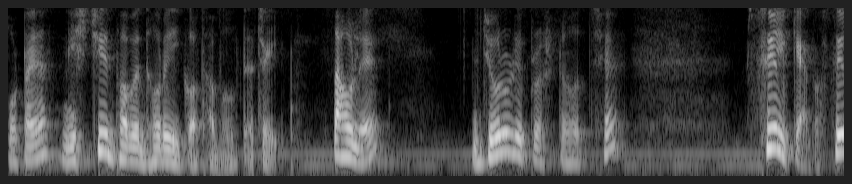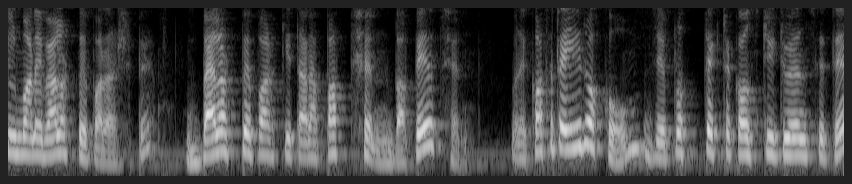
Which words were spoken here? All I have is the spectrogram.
ওটা নিশ্চিতভাবে ধরেই কথা বলতে চাই। তাহলে জরুরি প্রশ্ন হচ্ছে, সিল কেন? সিল মানে ব্যালট পেপার আসবে। ব্যালট পেপার কি তারা পাচ্ছেন বা পেয়েছেন? মানে কথাটা এইরকম যে প্রত্যেকটা কনস্টিটিউয়েন্সিতে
